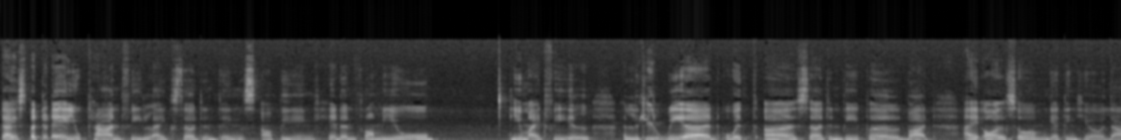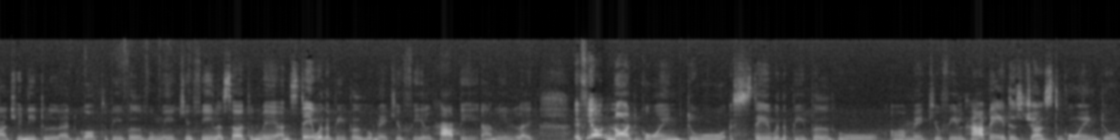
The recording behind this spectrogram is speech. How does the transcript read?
Guys but today you can feel like certain things are being hidden from you. You might feel a little weird with uh, certain people but i also am getting here that you need to let go of the people who make you feel a certain way and stay with the people who make you feel happy. I mean like if you're not going to stay with the people who uh, make you feel happy it is just going to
